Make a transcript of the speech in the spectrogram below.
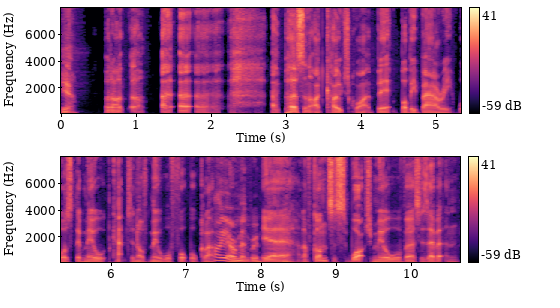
Yeah. But I, uh, a, a, a, a person that I'd coached quite a bit, Bobby Bowry, was the Mill captain of Millwall Football Club. Oh yeah, I remember him. Yeah, and I've gone to watch Millwall versus Everton,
